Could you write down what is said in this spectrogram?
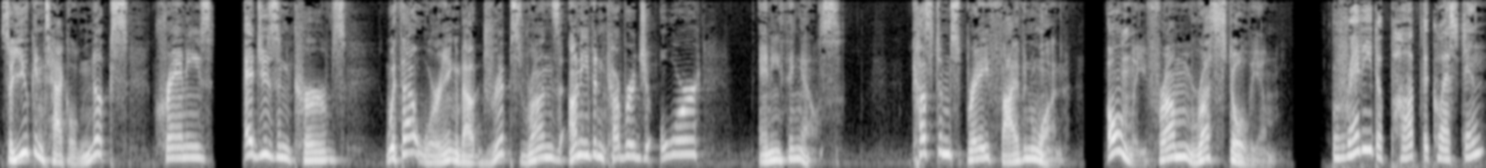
So you can tackle nooks, crannies, edges, and curves without worrying about drips, runs, uneven coverage, or anything else. Custom Spray 5 and 1. Only from Rust-Oleum. Ready to pop the question?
